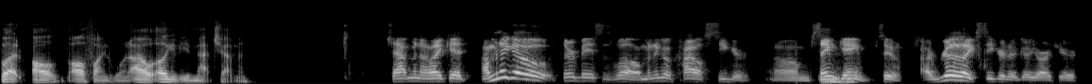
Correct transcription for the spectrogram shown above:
but I'll I'll find one. I'll I'll give you Matt Chapman. Chapman, I like it. I'm going to go third base as well. I'm going to go Kyle Seager. Um, same mm-hmm. game too. I really like Seager to go yard here.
